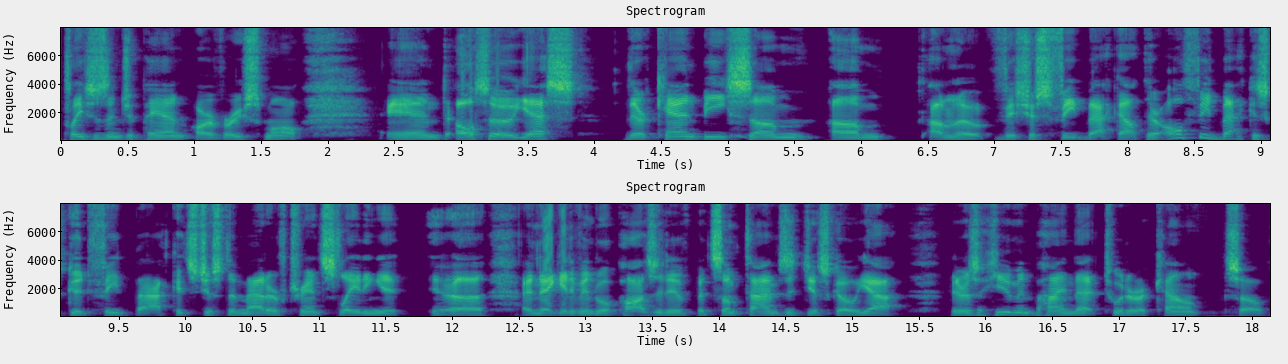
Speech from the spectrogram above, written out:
places in Japan are very small, and also yes, there can be some um, I don't know vicious feedback out there. All feedback is good feedback. It's just a matter of translating it uh, a negative into a positive. But sometimes it just go yeah, there's a human behind that Twitter account, so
